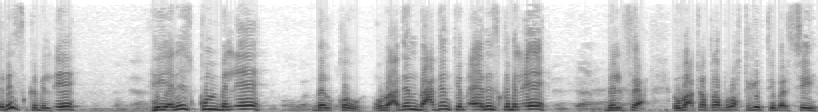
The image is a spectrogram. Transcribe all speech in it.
رزق بالإيه؟ هي رزق بالإيه؟ بالقوة. وبعدين بعدين تبقى رزق بالايه؟ بالفعل. وبعد طب رحت جبت برسيم.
